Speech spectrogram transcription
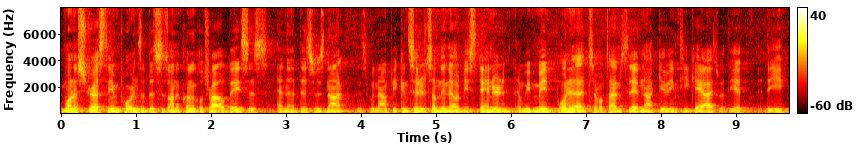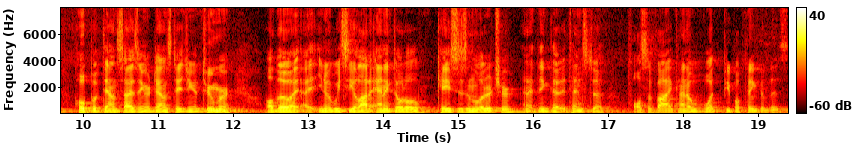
want to stress the importance that this is on a clinical trial basis and that this was not, this would not be considered something that would be standard. And we've made, of that several times today of not giving TKIs with the, the hope of downsizing or downstaging a tumor. Although, I, I, you know, we see a lot of anecdotal cases in the literature, and I think that it tends to falsify kind of what people think of this.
